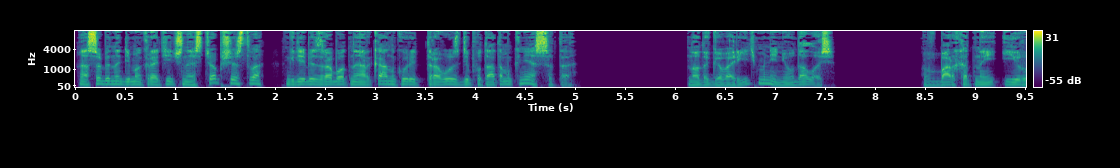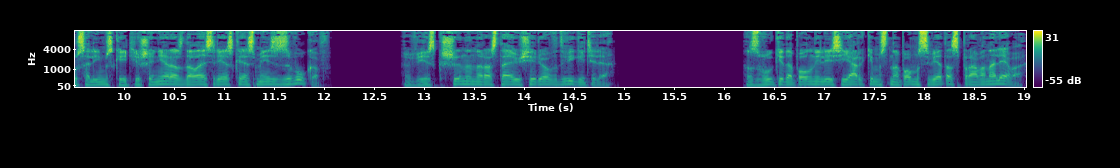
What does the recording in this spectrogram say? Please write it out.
особенно демократичность общества, где безработный аркан курит траву с депутатом Кнессета. Но договорить мне не удалось. В бархатной иерусалимской тишине раздалась резкая смесь звуков. Виск шины, нарастающий рев двигателя. Звуки дополнились ярким снопом света справа налево.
